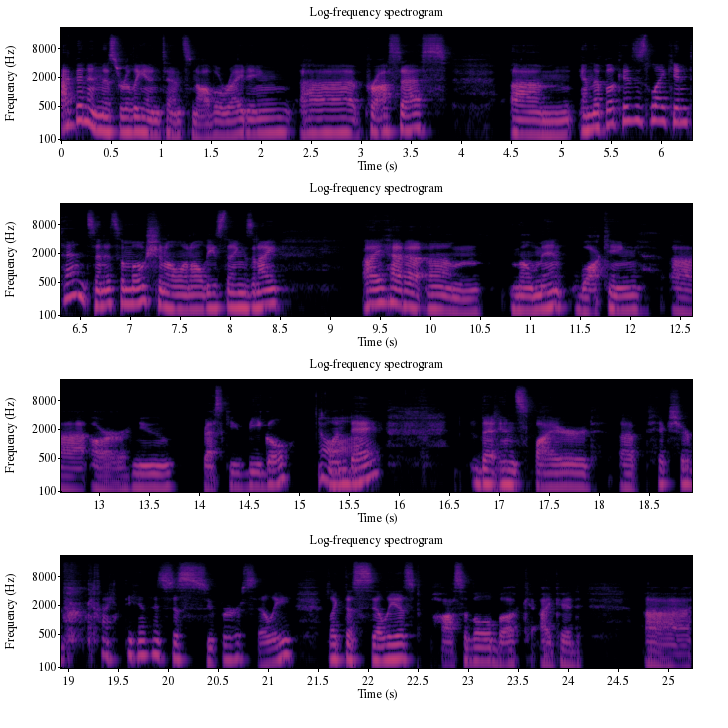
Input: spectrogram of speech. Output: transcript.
I've been in this really intense novel writing uh, process, um, and the book is like intense and it's emotional and all these things. And I I had a um, moment walking uh, our new rescue beagle Aww. one day that inspired a picture book idea that's just super silly, like the silliest possible book I could uh,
